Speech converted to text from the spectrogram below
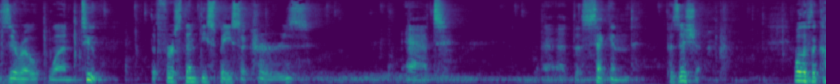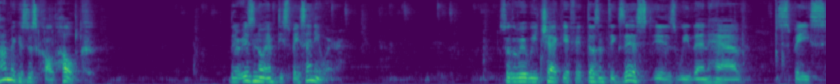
0, 1, 2. The first empty space occurs at, at the second position. Well, if the comic is just called Hulk, there is no empty space anywhere. So the way we check if it doesn't exist is we then have space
